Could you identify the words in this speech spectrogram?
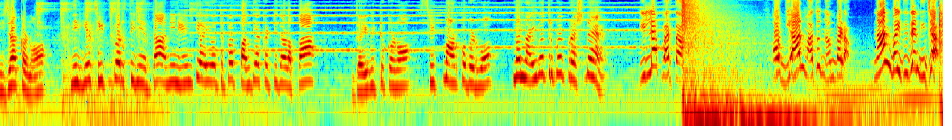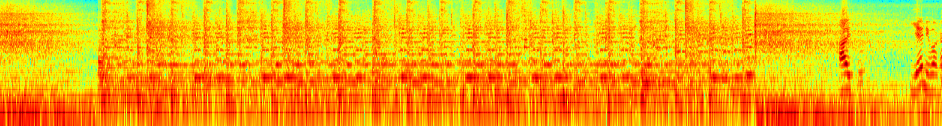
ನಿಜ ಕಣೋ ನಿನಗೆ ಸಿಟ್ ಬರ್ತೀನಿ ಅಂತ ನಿನ್ನ ಹೆಂಡತಿ ಐವತ್ತು ರೂಪಾಯಿ ಪಂದ್ಯ ಕಟ್ಟಿದಾಳಪ್ಪ. ದಯವಿಟ್ಟು ಕಣೋ ಸಿಟ್ ಮಾಡ್ಕೋಬೇಡ್ವೋ ನನ್ನ ಐವತ್ತು ರೂಪಾಯಿ ಪ್ರಶ್ನೆ. ಇಲ್ಲ ಪಾರ್ಥ ಅವ್ರ ಯಾರ್ ಮಾತು ನಂಬೇಡ ನಾನ್ ಬೈದಿದ್ದೆ ನಿಜ. ಆಯ್ತು. ಏನು ಇವಾಗ?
